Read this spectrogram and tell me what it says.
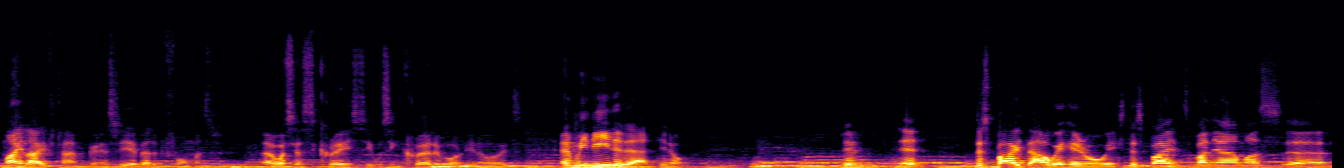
my lifetime going to see a better performance. That was just crazy. It was incredible, you know. It's and we needed that, you know. The, uh, despite our heroics, despite Wanyama's uh,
